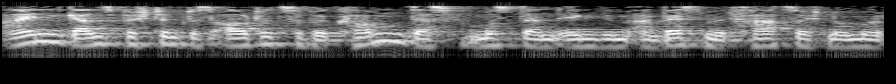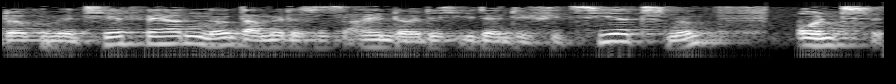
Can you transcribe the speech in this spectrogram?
ein ganz bestimmtes Auto zu bekommen. Das muss dann irgendwie am besten mit Fahrzeugnummer dokumentiert werden. Ne? Damit ist es eindeutig identifiziert. Ne? Und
